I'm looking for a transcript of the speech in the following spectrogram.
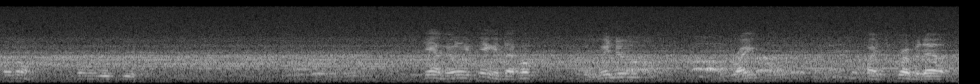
Hold the only thing is I hope the window, right, might scrub it out.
